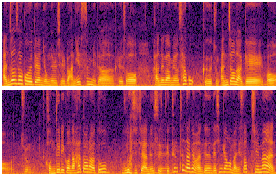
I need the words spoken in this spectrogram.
안전사고에 대한 염려를 제일 많이 했습니다. 그래서 가능하면 사고 그 좀 안전하게 어좀 건드리거나 하더라도 무너지지 않을 수 있게 튼튼하게 만드는데 신경을 많이 썼지만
